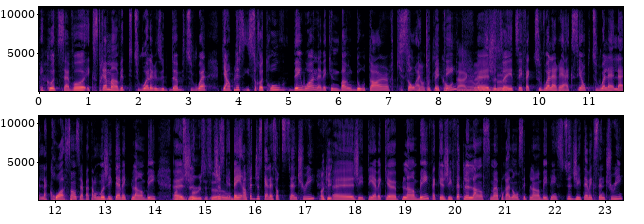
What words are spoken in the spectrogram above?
écoute, ça va extrêmement vite, puis tu vois les résultats, mm. puis tu vois, puis en plus, ils se retrouvent day one avec une banque d'auteurs qui sont à tout péter. Euh, je veux dire, tu sais, fait que tu vois la réaction, puis tu vois la, la, la, croissance, la patente. Moi, j'ai été avec Plan B. Euh, c'est ça? Ben, en fait, jusqu'à la sortie de Century, euh, j'ai été avec euh, Plan B, fait que j'ai fait le lancement pour annoncer Plan B, puis ainsi de suite. J'ai été avec Century.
